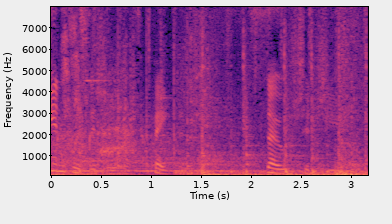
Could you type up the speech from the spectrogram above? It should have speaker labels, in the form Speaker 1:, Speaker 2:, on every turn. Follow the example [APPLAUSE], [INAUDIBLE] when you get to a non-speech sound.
Speaker 1: The Inquisition has me. So should you.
